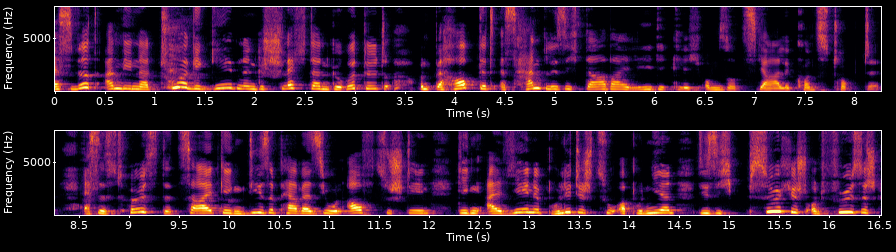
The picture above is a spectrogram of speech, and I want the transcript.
es wird an den naturgegebenen Geschlechtern gerüttelt und behauptet, es handle sich dabei lediglich um soziale Konstrukte. Es ist höchste Zeit, gegen diese Perversion aufzustehen, gegen all jene politisch zu opponieren, die sich psychisch und physisch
